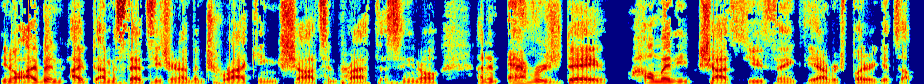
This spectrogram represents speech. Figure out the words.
you know, I've been, I, am a stats teacher and I've been tracking shots in practice. You know, on an average day, how many shots do you think the average player gets up?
